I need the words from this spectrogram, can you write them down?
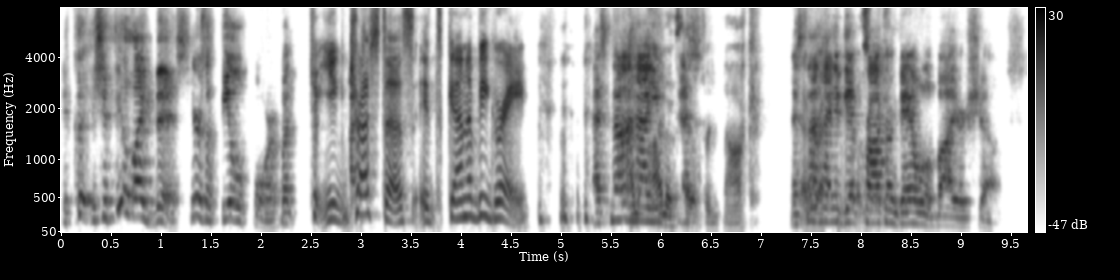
It could, it should feel like this. Here's a feel for it, but you trust us, it's gonna be great. That's not how you. I'm excited for Doc. That's not how you get Procter and Gamble to buy your shows.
